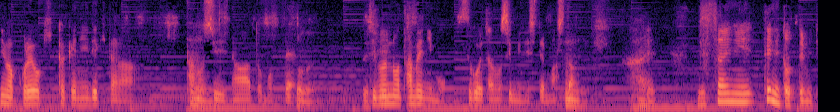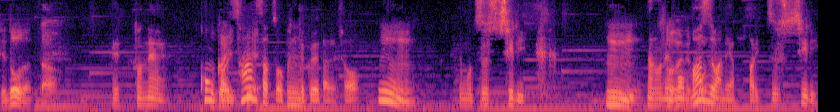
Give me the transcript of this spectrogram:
今これをきっかけにできたら楽しいなと思って。自分のためにもすごい楽しみにしてました。うんはい。実際に手に取ってみてどうだった？えっとね、今回届いて3冊送ってくれたでしょ、うん。でもずっしり。うん。なので、そうだもうまずはね、やっぱりずっしり、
